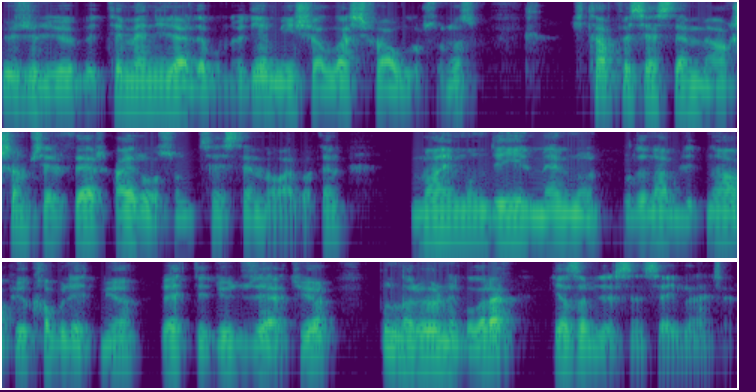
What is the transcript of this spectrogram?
üzülüyor. Temennilerde bulunuyor değil mi? İnşallah şifa bulursunuz. Hitap ve seslenme. Akşam şerifler hayır olsun. Seslenme var bakın. Maymun değil memnun. Burada ne, ne yapıyor? Kabul etmiyor. Reddediyor, düzeltiyor. Bunları örnek olarak yazabilirsiniz sevgili öğrenciler.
